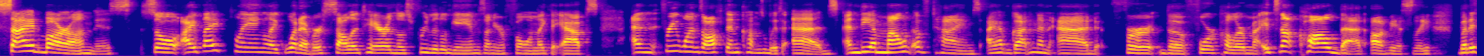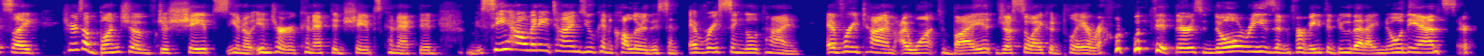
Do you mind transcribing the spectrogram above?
sidebar on this. So I like playing like whatever solitaire and those free little games on your phone, like the apps. And free ones often comes with ads. And the amount of times I have gotten an ad for the four color, it's not called that obviously, but it's like here's a bunch of just shapes, you know, interconnected shapes connected. See how many times you can color this, and every single time every time I want to buy it just so I could play around with it. There's no reason for me to do that. I know the answer.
